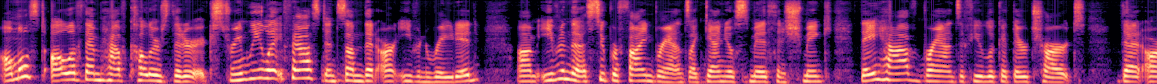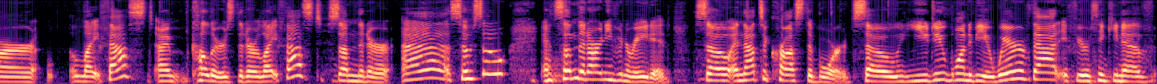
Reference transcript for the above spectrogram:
Almost all of them have colors that are extremely light fast and some that aren't even rated. Um, even the super fine brands like Daniel Smith and Schmincke, they have brands, if you look at their chart, that are light fast, um, colors that are light fast, some that are uh, so-so, and some that aren't even rated. So, and that's across the board. So you do want to be aware of that if you're thinking of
